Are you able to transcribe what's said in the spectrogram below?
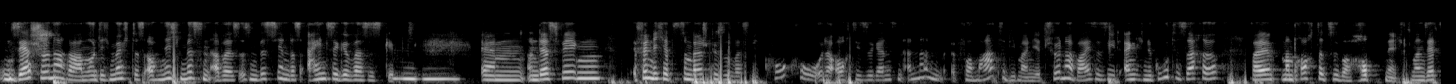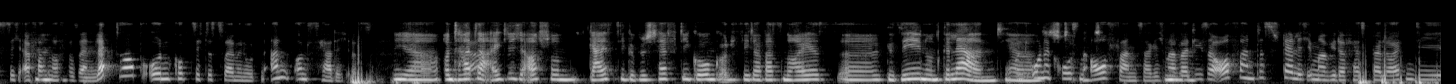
ein sehr schöner Rahmen und ich möchte es auch nicht missen, aber es ist ein bisschen das Einzige, was es gibt. Mhm. Ähm, und deswegen finde ich jetzt zum Beispiel sowas wie Coco oder auch diese ganzen anderen Formate, die man jetzt schönerweise sieht, eigentlich eine gute Sache, weil man braucht dazu überhaupt nichts. Man setzt sich einfach mhm. nur vor seinen Laptop und guckt sich das zwei Minuten an und fertig ist. Ja, und hatte ja. eigentlich auch schon geistige Beschäftigung Bewegung und wieder was Neues äh, gesehen und gelernt. Ja, und ohne großen stimmt. Aufwand, sage ich mal, mhm. weil dieser Aufwand, das stelle ich immer wieder fest bei Leuten, die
